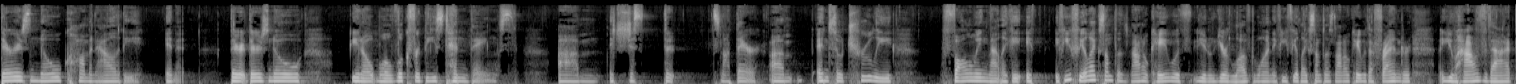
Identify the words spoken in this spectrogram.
there is no commonality in it. There, there's no, you know, well, look for these ten things. Um, it's just it's not there. Um, and so, truly, following that, like if if you feel like something's not okay with you know your loved one, if you feel like something's not okay with a friend, or you have that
